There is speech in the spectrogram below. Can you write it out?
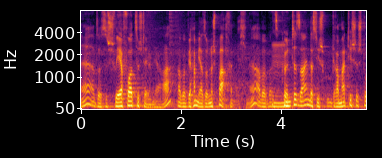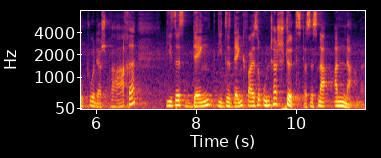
Ne? Also es ist schwer vorzustellen, ja, aber wir haben ja so eine Sprache nicht. Ne? Aber es mhm. könnte sein, dass die grammatische Struktur der Sprache dieses Denk, diese Denkweise unterstützt. Das ist eine Annahme.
